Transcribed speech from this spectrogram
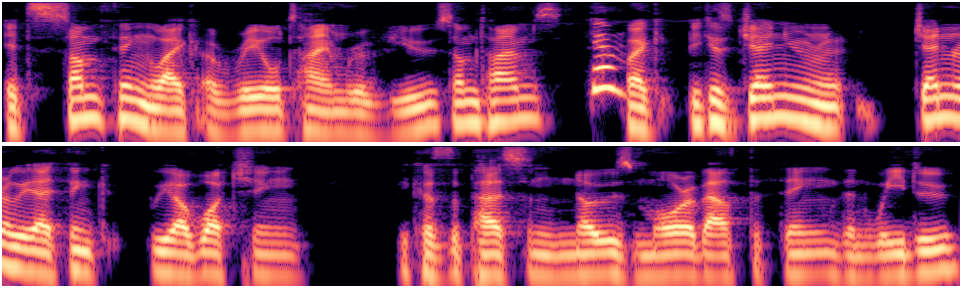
it's something like a real time review sometimes. Yeah. Like, because genuine, generally, I think we are watching because the person knows more about the thing than we do.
